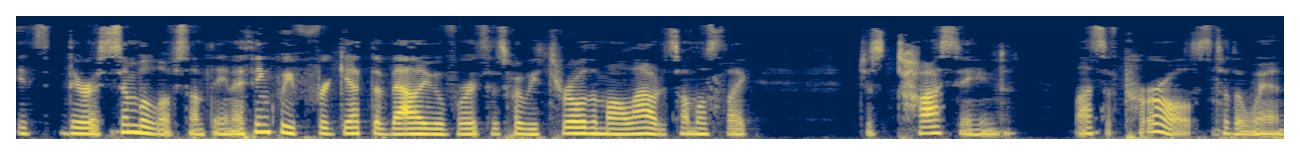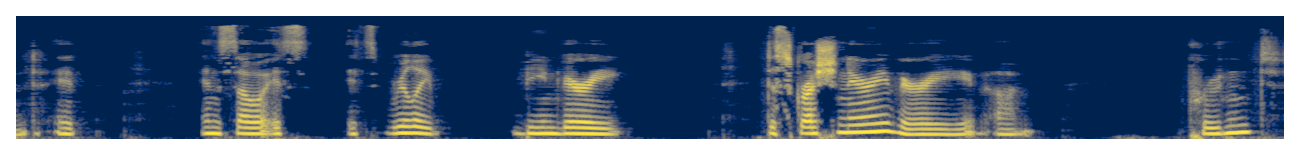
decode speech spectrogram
it's they're a symbol of something. I think we forget the value of words. That's why we throw them all out. It's almost like just tossing lots of pearls to the wind. It, and so it's, it's really being very discretionary, very um, prudent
